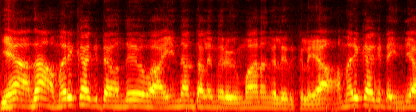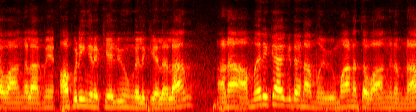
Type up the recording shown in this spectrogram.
ஏன் அதான் அமெரிக்கா கிட்ட வந்து ஐந்தாம் தலைமுறை விமானங்கள் இருக்கு இல்லையா? அமெரிக்கா கிட்ட இந்தியா வாங்கலாமே அப்படிங்கிற கேள்வி உங்களுக்கு எழலாம். ஆனால் அமெரிக்கா கிட்ட நம்ம விமானத்தை வாங்கினோம்னா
